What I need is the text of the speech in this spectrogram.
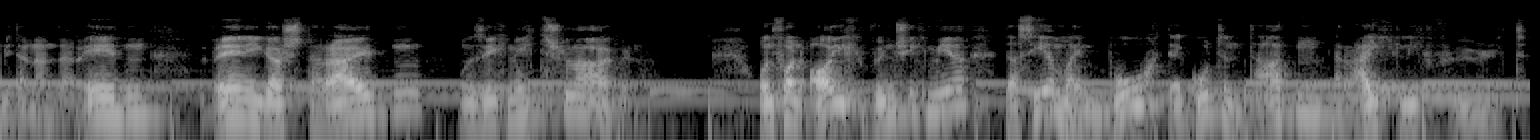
miteinander reden, weniger streiten und sich nicht schlagen. Und von euch wünsche ich mir, dass ihr mein Buch der guten Taten reichlich fühlt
